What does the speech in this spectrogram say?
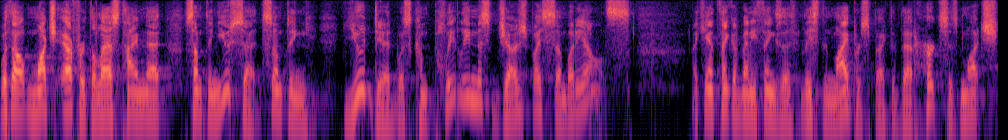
without much effort, the last time that something you said, something you did, was completely misjudged by somebody else. I can't think of many things, at least in my perspective, that hurts as much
